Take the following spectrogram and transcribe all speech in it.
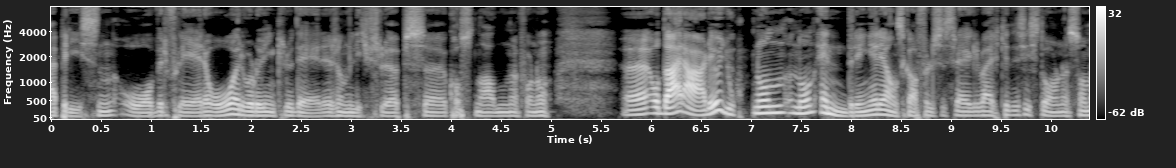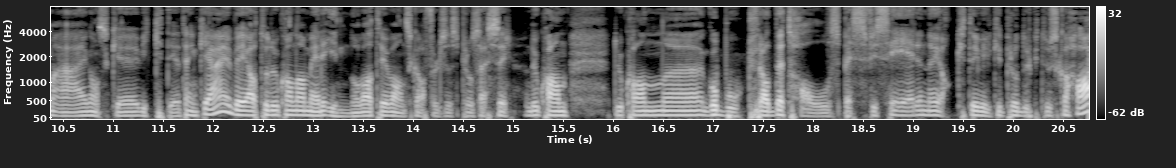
er prisen over flere år, hvor du inkluderer sånn livsløpskostnadene for noe. Uh, og der er det jo gjort noen, noen, endringer i anskaffelsesregelverket de siste årene som er ganske viktige, tenker jeg, ved at du kan ha mer innovative anskaffelsesprosesser. Du kan, du kan uh, gå bort fra å detaljspesifisere nøyaktig hvilket produkt du skal ha.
